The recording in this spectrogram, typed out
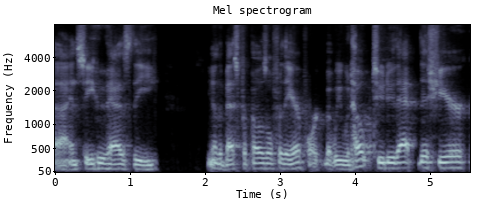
uh, and see who has the you know the best proposal for the airport. But we would hope to do that this year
